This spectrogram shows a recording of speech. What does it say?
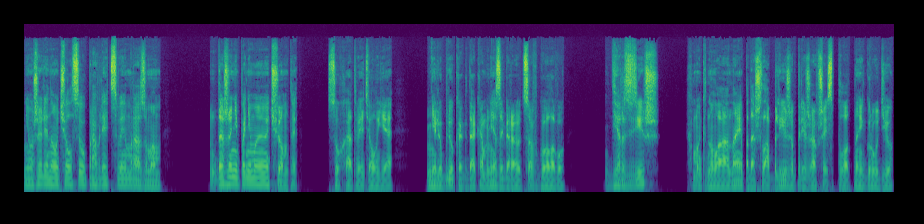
Неужели научился управлять своим разумом? Даже не понимаю, о чем ты, сухо ответил я. Не люблю, когда ко мне забираются в голову. Дерзишь? хмыкнула она и подошла ближе, прижавшись плотной грудью.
